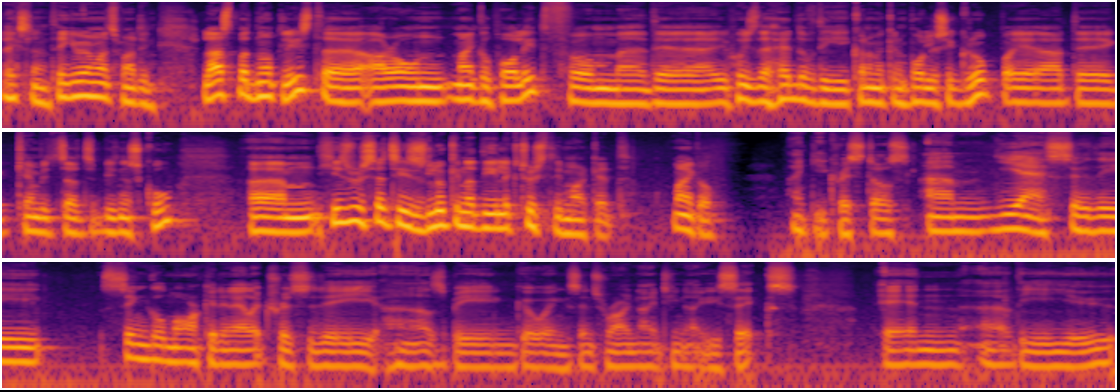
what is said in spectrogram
Excellent. Thank you very much, Martin. Last but not least, uh, our own Michael Pollitt, from uh, the, who is the head of the Economic and Policy Group uh, at the Cambridge Business School. Um, his research is looking at the electricity market. Michael. Thank you, Christos. Um, yes, so the single market in electricity has been going since around 1996 in uh, the EU.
